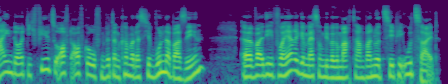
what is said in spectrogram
eindeutig viel zu oft aufgerufen wird, dann können wir das hier wunderbar sehen, äh, weil die vorherige Messung, die wir gemacht haben, war nur CPU-Zeit.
